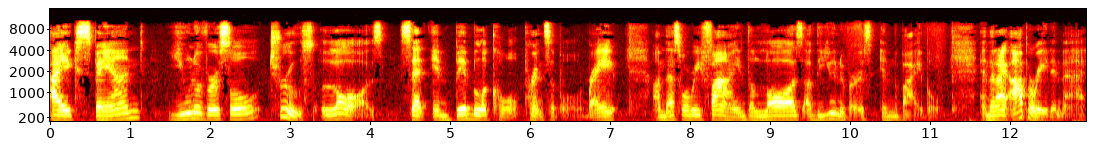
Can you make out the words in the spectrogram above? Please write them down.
I expand universal truths, laws set in biblical principle, right? Um, that's where we find the laws of the universe in the Bible. And then I operate in that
